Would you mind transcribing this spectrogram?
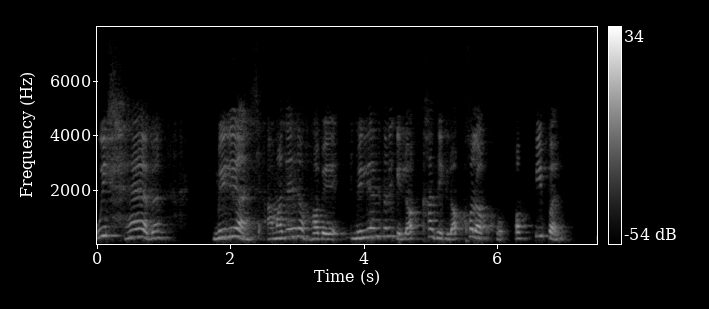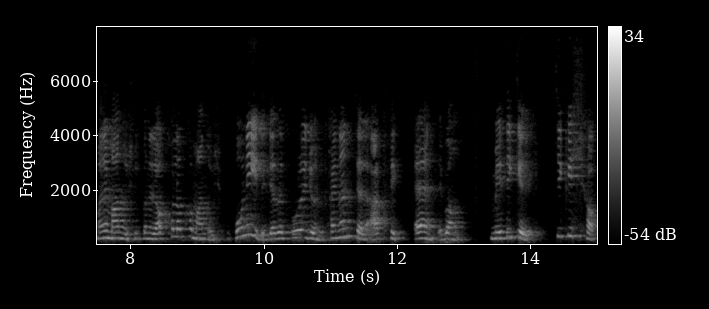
উই হ্যাভ মিলিয়ন্স আমাদের হবে মিলিয়ন মানে কি? লক্ষাধিক, লক্ষ লক্ষ অফ পিপল মানে মানুষ মানে লক্ষ লক্ষ মানুষ হনিড যাদের প্রয়োজন ফাইন্যান্সিয়াল আর্থিক অ্যান্ড এবং মেডিকেল চিকিৎসক,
